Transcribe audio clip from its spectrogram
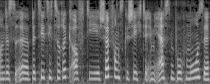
Und es äh, bezieht sich zurück auf die Schöpfungsgeschichte im ersten Buch Mose,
